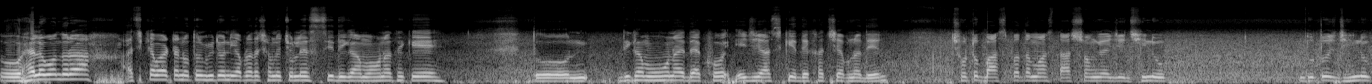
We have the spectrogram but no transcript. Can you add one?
তো হ্যালো বন্ধুরা, আজকে আবার একটা নতুন ভিডিও নিয়ে আপনাদের সামনে চলে এসেছি দীঘা মোহনা থেকে। তো দীঘা মোহনায় দেখো, এই যে আজকে দেখাচ্ছি আপনাদের, ছোট বাঁশপাতা মাছ, তার সঙ্গে এই যে ঝিনুক, দুটো ঝিনুক,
